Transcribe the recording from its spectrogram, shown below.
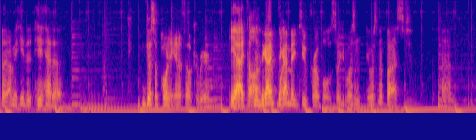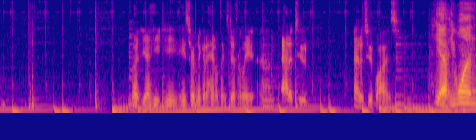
but I mean he did, he had a disappointing NFL career. Yeah, I'd call The, him the guy the guy made two Pro Bowls, so he wasn't it wasn't a bust. Um, but yeah, he, he, he certainly could have handled things differently, um, attitude attitude wise. Yeah, he won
